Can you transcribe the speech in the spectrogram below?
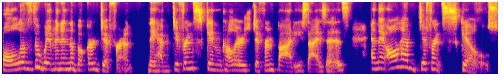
all of the women in the book are different. They have different skin colors, different body sizes, and they all have different skills.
